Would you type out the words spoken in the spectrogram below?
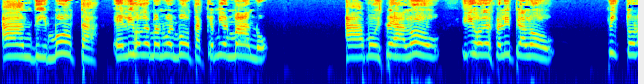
a Andy Mota, el hijo de Manuel Mota, que es mi hermano, a Moisés Aló hijo de Felipe Alou, Víctor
